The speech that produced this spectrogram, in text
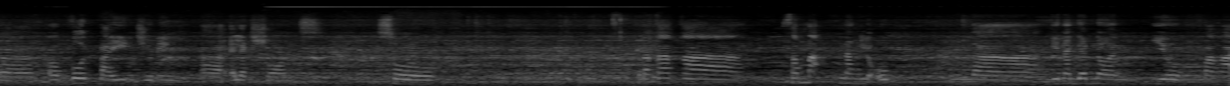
uh, of vote buying during uh, elections. So, nakakasama ng loob na ginaganon yung mga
